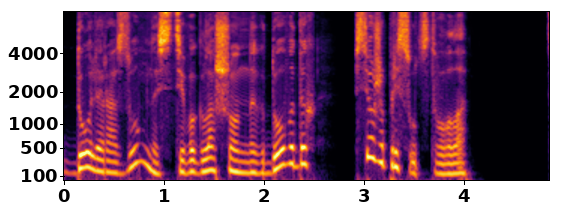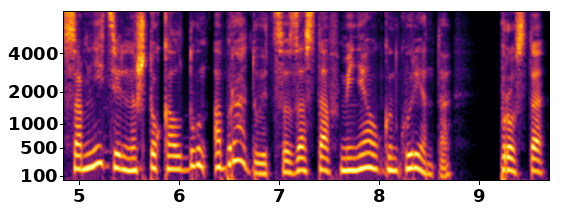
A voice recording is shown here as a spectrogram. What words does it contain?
доля разумности в оглашенных доводах все же присутствовала. Сомнительно, что колдун обрадуется, застав меня у конкурента. Просто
